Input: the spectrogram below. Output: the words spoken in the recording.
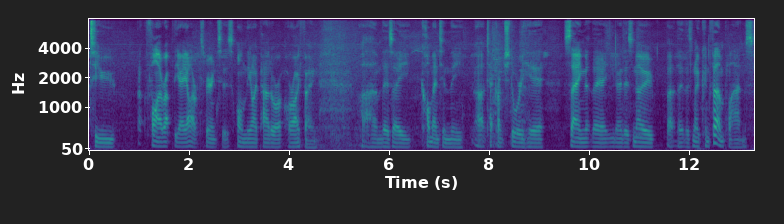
to fire up the AR experiences on the iPad or, or iPhone. Um, there's a comment in the uh, TechCrunch story here saying that there, you know, there's no, there- there's no confirmed plans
